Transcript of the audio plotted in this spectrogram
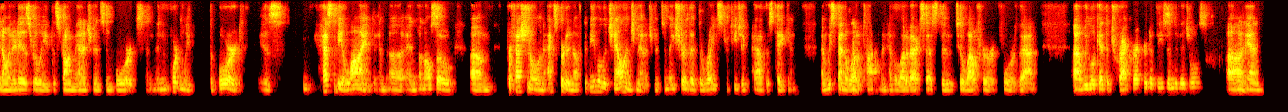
you know, and it is really the strong managements and boards. And, and importantly, the board is has to be aligned and uh, and and also um, professional and expert enough to be able to challenge management to make sure that the right strategic path is taken. And we spend a lot of time and have a lot of access to, to allow for, for that. Uh, we look at the track record of these individuals uh, mm. and,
